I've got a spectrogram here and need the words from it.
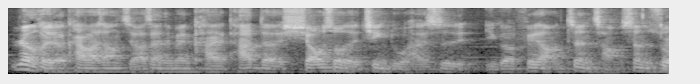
任何一个开发商只要在那边开，它的销售的进度还是一个非常正常，甚至说，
